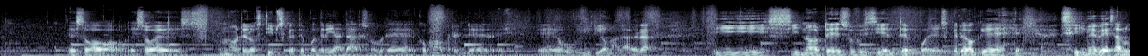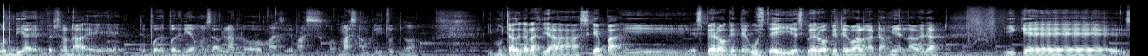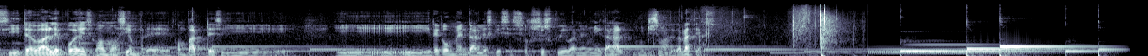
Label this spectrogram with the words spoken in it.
Eso, eso es uno de los tips que te podría dar sobre cómo aprender eh, un idioma, la verdad. Y si no te es suficiente, pues creo que si me ves algún día en persona, eh, podríamos hablarlo más, más, con más amplitud, ¿no? Y muchas gracias, Kepa, y espero que te guste y espero que te valga también, la verdad. Y que si te vale, pues como siempre, compartes y, y, recomendarles que se suscriban en mi canal. Muchísimas gracias.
